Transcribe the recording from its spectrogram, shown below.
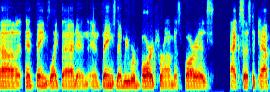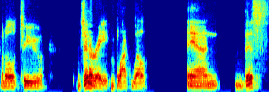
uh, and things like that, and and things that we were barred from as far as access to capital to generate black wealth, and this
